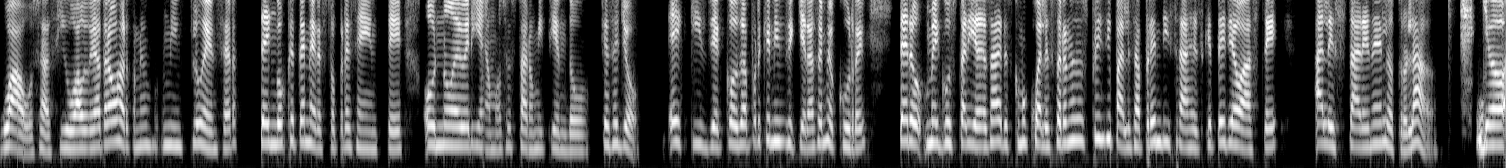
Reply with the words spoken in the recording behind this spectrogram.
wow, o sea, si voy a trabajar con un influencer, tengo que tener esto presente o no deberíamos estar omitiendo, qué sé yo, X, Y cosa porque ni siquiera se me ocurre, pero me gustaría saber es como cuáles fueron esos principales aprendizajes que te llevaste al estar en el otro lado. Yo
